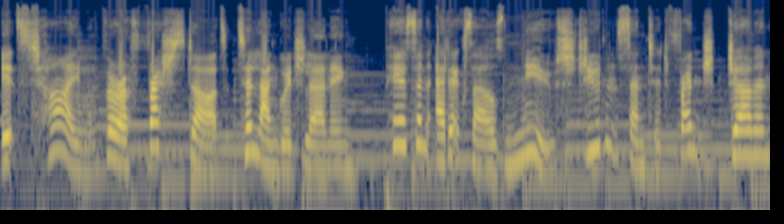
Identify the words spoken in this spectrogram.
It's time for a fresh start to language learning. Pearson Edexcel's new student centred French, German,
